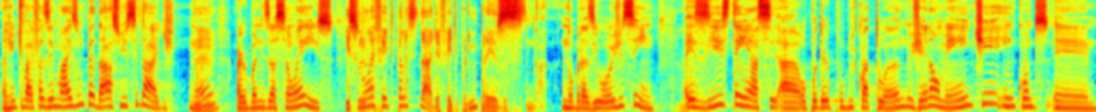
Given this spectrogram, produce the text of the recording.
a gente vai fazer mais um pedaço de cidade, né? A urbanização é isso. Isso não é feito pela cidade, é feito por empresas. No Brasil hoje, sim. Existem a a- o poder público atuando geralmente em, condi- eh,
